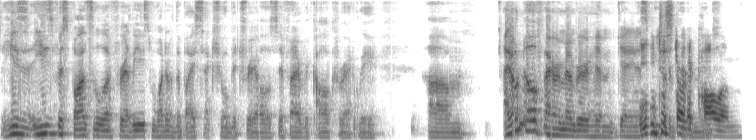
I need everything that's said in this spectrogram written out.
He's he's responsible for at least one of the bisexual betrayals, if I recall correctly. Um, I don't know if I remember him getting. A You need to start a column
